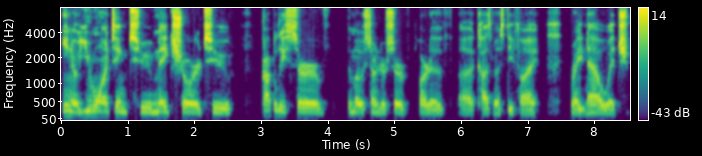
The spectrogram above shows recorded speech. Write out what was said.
you know you wanting to make sure to properly serve the most underserved part of uh, Cosmos DeFi right now, which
